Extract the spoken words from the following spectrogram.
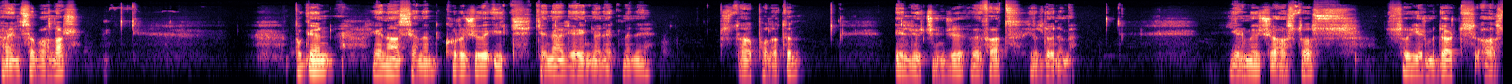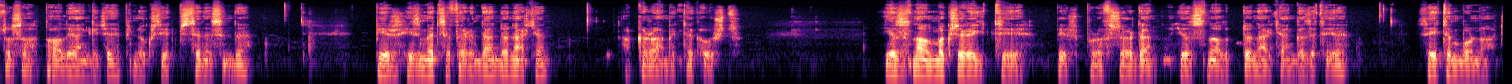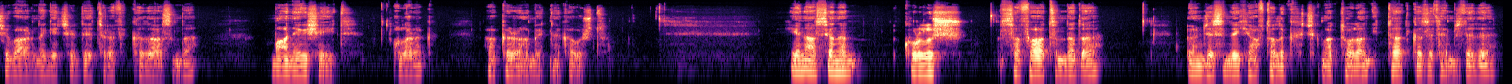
Hayırlı sabahlar. Bugün Yeni Asya'nın kurucu ve ilk genel yayın yönetmeni Mustafa Polat'ın 53. vefat yıl dönümü. 23 Ağustos, su 24 Ağustos'a bağlayan gece 1970 senesinde bir hizmet seferinden dönerken Hakk'a rahmetine kavuştu. Yazısını almak üzere gittiği bir profesörden yazısını alıp dönerken gazeteye Zeytinburnu civarında geçirdiği trafik kazasında manevi şehit olarak Hakk'a rahmetine kavuştu. Yeni Asya'nın kuruluş safahatında da öncesindeki haftalık çıkmakta olan İttihat gazetemizde de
